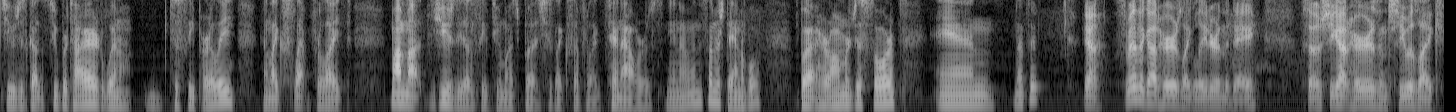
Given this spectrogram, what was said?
She just got super tired, went to sleep early, and like slept for like, mom, not, she usually doesn't sleep too much, but she's like slept for like 10 hours, you know, and it's understandable. But her arm was just sore, and that's it. Yeah, Samantha got hers like later in the day, so she got hers and she was like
